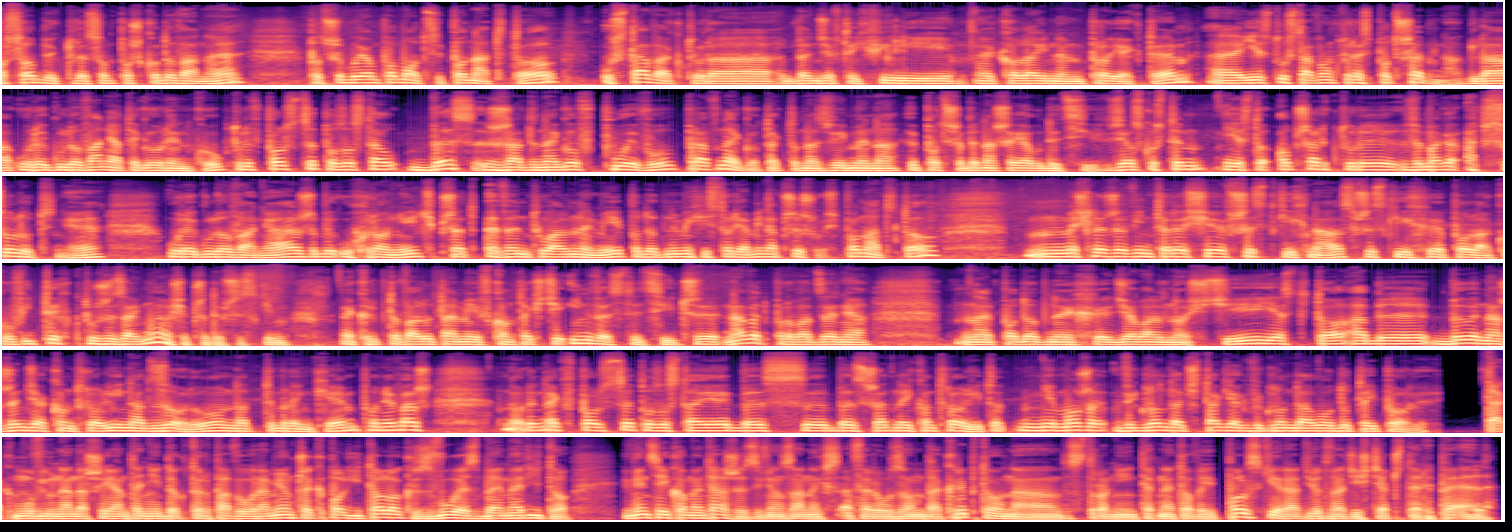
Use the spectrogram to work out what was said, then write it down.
osoby, które są poszkodowane potrzebują pomocy. Ponadto ustawa, która będzie w tej chwili kolejnym projektem, jest ustawą, która jest potrzebna dla uregulowania tego rynku, który w Polsce pozostał bez żadnego wpływu prawnego, tak to nazwijmy na potrzeby naszej audycji. W związku z tym jest to obszar, który wymaga absolutnie uregulowania, żeby uchronić przed ewentualnymi podobnymi historiami na przyszłość. Ponadto myślę, że w interesie wszystkich nas, wszystkich Polaków i tych, którzy zajmują się przede wszystkim kryptowalutami w kontekście inwestycji, czy nawet prowadzenia podobnych działalności, jest to, aby były narzędzia kontroli nadzoru nad tym rynkiem, ponieważ no, rynek w Polsce pozostaje bez, bez żadnej kontroli. To nie może wyglądać tak, jak wyglądało do tej pory. Tak mówił na naszej antenie dr Paweł Ramionczek, politolog z WSB Merito. Więcej komentarzy związanych z aferą Zonda Krypto na stronie internetowej polskieradio24.pl.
